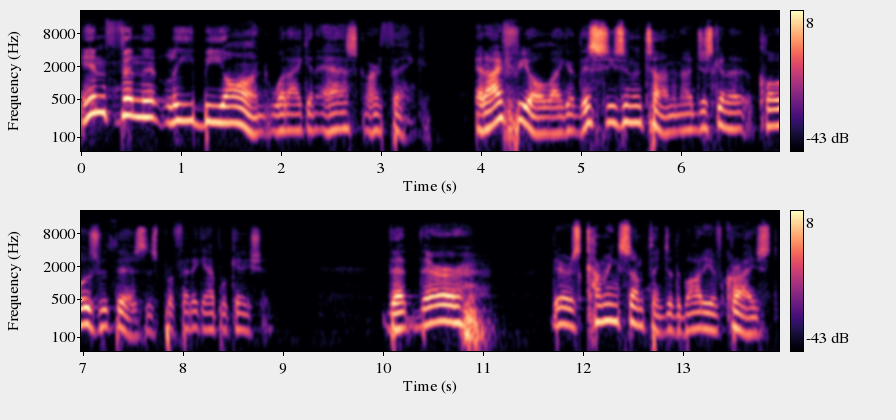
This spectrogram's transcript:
Infinitely beyond what I can ask or think. And I feel like at this season of time, and I'm just going to close with this this prophetic application, that there there's coming something to the body of Christ,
